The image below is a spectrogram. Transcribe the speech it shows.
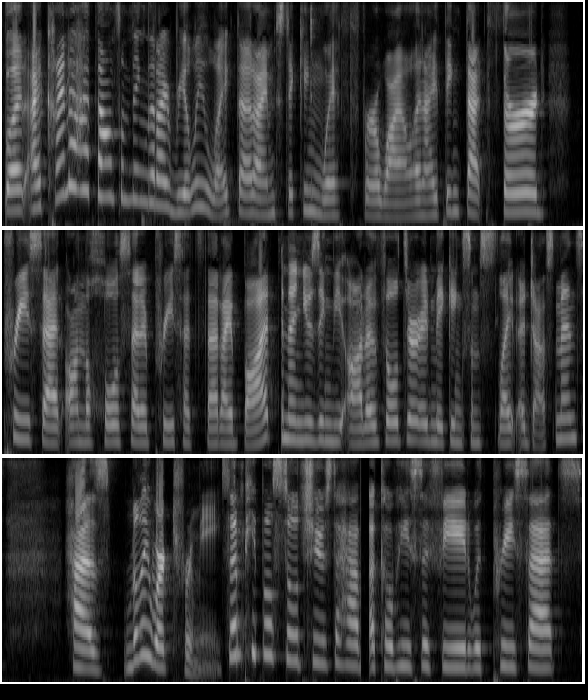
But I kind of had found something that I really like that I'm sticking with for a while. And I think that third preset on the whole set of presets that I bought and then using the auto filter and making some slight adjustments has really worked for me. Some people still choose to have a cohesive feed with presets.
